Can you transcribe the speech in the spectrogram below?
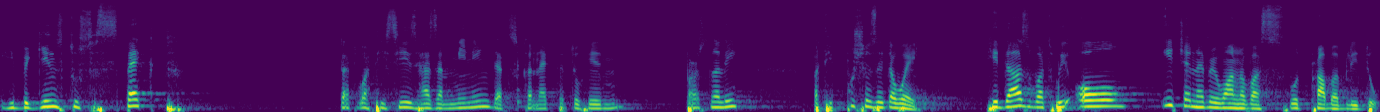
he begins to suspect that what he sees has a meaning that's connected to him personally, but he pushes it away. He does what we all, each and every one of us, would probably do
